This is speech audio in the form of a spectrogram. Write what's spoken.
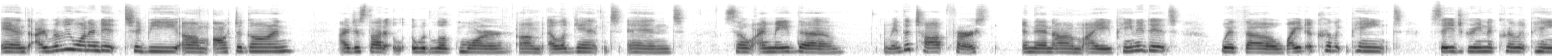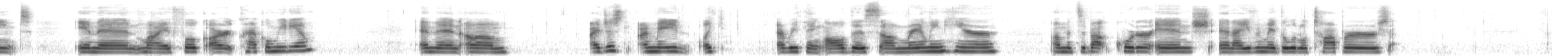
And I really wanted it to be um, octagon I just thought it, it would look more um, elegant and so I made the I made the top first and then um, I painted it with uh, white acrylic paint, sage green acrylic paint, and then my folk art crackle medium. And then um, I just I made like everything, all this um, railing here. Um, it's about quarter inch, and I even made the little toppers.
